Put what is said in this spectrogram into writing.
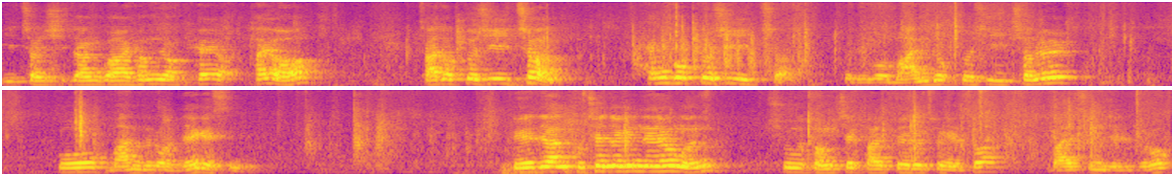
이천시장과 협력하여 자족도시 이천, 행복도시 이천, 그리고 만족도시 이천을 꼭 만들어내겠습니다. 그에 대한 구체적인 내용은 추후 정책 발표를 통해서 말씀드리도록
